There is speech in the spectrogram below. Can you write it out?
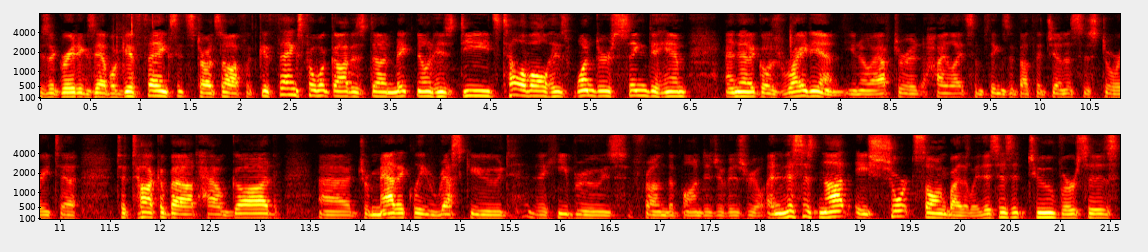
is a great example. Give thanks. It starts off with give thanks for what God has done, make known His deeds, tell of all His wonders, sing to Him, and then it goes right in. You know, after it highlights some things about the Genesis story to to talk about how God uh, dramatically rescued the Hebrews from the bondage of Israel. And this is not a short song, by the way. This isn't two verses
